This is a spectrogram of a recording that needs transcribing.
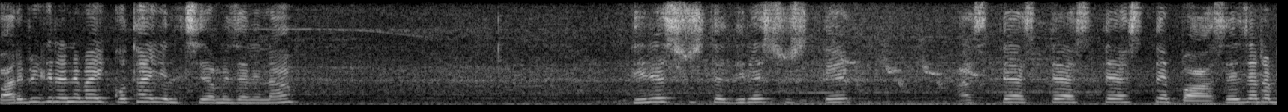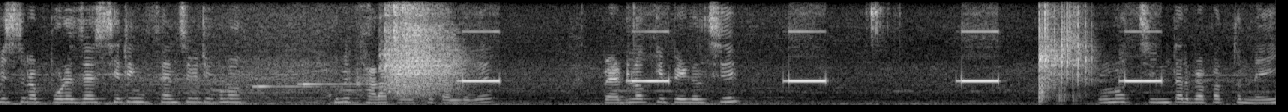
বারবি গ্রেনি ভাই কোথায় গেলছে আমি জানি না ধীরে সুস্থে ধীরে সুস্থে আস্তে আস্তে আস্তে আস্তে বাস এই জায়গাটা বেশিটা পড়ে যায় সিটিং সেন্সিটিভিটি কোনো খুবই খারাপ হয়েছে তার লেগে প্যাডলক কি পেয়ে গেছি কোনো চিন্তার ব্যাপার তো নেই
